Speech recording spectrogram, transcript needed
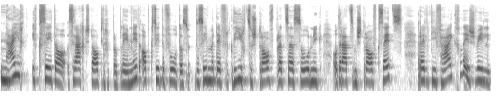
Nein, ich, ich, sehe da das rechtsstaatliche Problem nicht, abgesehen davon, dass, dass immer der Vergleich zur Strafprozessordnung oder auch zum Strafgesetz relativ heikel ist, weil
